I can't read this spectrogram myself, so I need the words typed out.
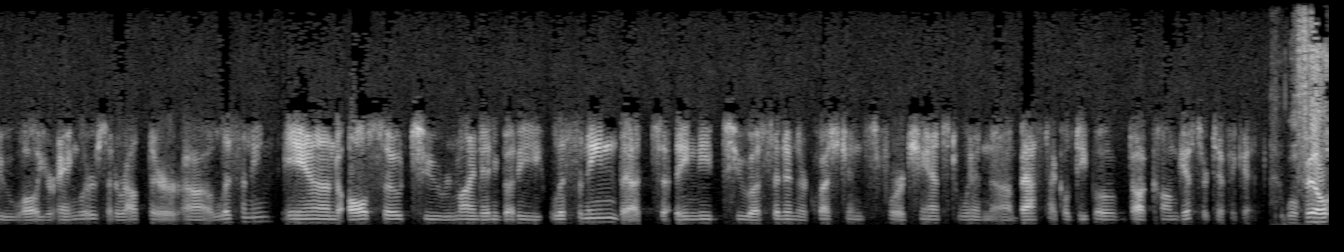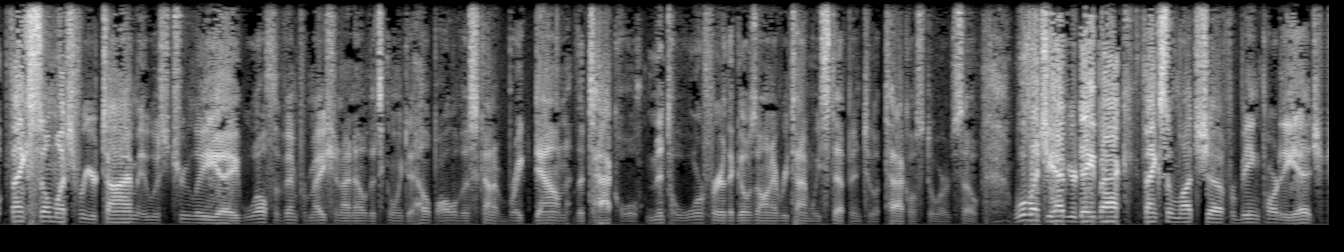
to all your anglers that are out there uh, listening, and also to remind anybody listening that they need to uh, send in their questions for a chance to win uh, BassTackleDepot.com gift certificate. Well, Phil, thanks so much for your time. It was truly a wealth of information I know that's going to help all of us kind of break down the tackle mental warfare that goes on every time we step into a tackle store. So we'll let you have your day back. Thanks so much uh, for being part of the edge.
